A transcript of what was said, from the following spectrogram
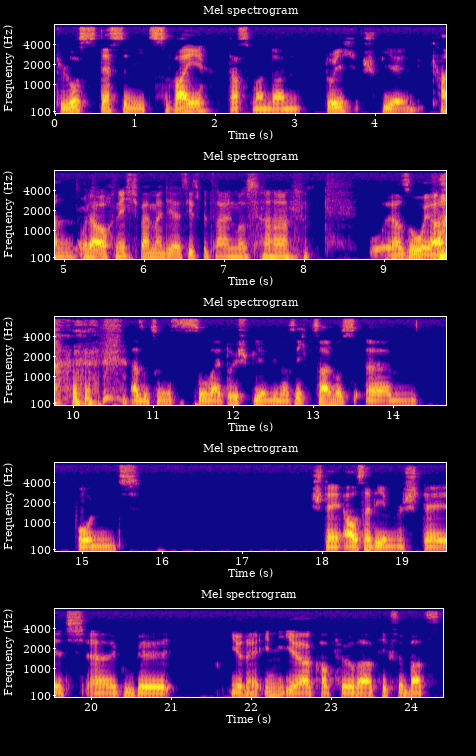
plus Destiny 2, das man dann durchspielen kann. Oder auch nicht, weil man DLCs bezahlen muss. ja, so, ja. also zumindest so weit durchspielen, wie man es nicht bezahlen muss. Ähm, und stell, außerdem stellt äh, Google ihre In-Ear-Kopfhörer Pixelbuds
